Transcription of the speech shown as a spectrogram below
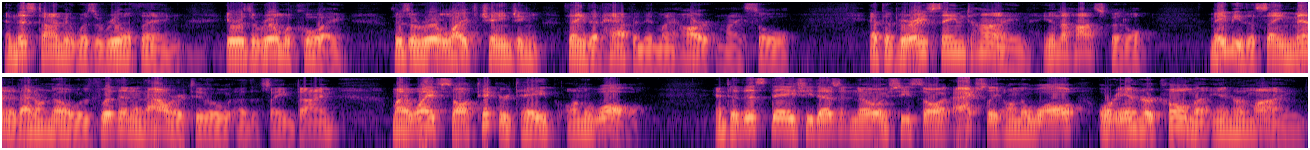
And this time it was a real thing. It was a real McCoy. There's a real life changing thing that happened in my heart and my soul. At the very same time, in the hospital, maybe the same minute, I don't know, it was within an hour or two at the same time, my wife saw ticker tape on the wall. And to this day, she doesn't know if she saw it actually on the wall or in her coma in her mind.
